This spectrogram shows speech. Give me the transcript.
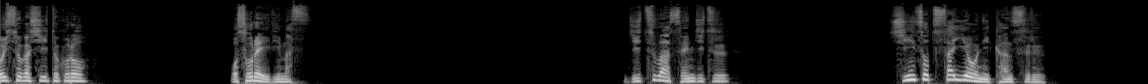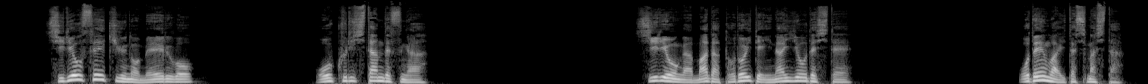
お忙しいところ、恐れ入ります。実は先日、新卒採用に関する資料請求のメールをお送りしたんですが、資料がまだ届いていないようでして、お電話いたしました。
